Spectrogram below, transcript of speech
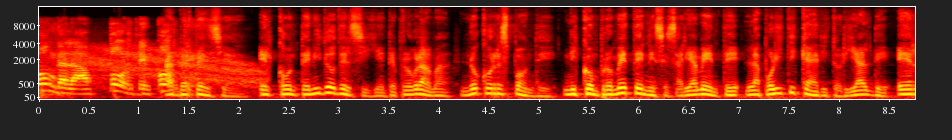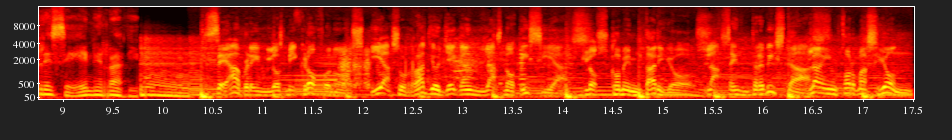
Póngala por deporte. Advertencia. El contenido del siguiente programa no corresponde ni compromete necesariamente la política editorial de RCN Radio. Se abren los micrófonos y a su radio llegan las noticias, los comentarios, las entrevistas, la información.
